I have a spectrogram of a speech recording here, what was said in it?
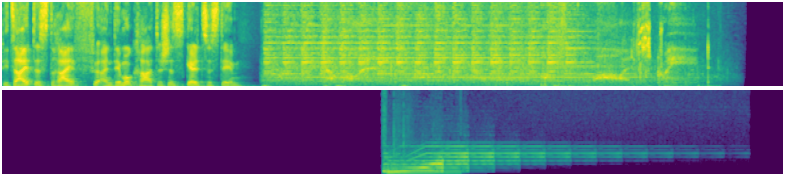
Die Zeit ist reif für ein demokratisches Geldsystem.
